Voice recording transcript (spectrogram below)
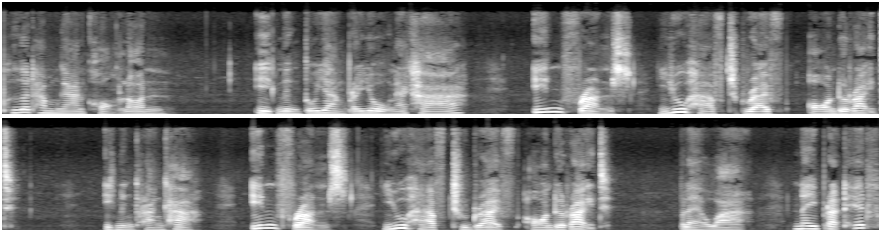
เพื่อทำงานของหลอน อีกหนึ่งตัวอย่างประโยคนะคะ In France you have to drive on the right อีกหนึ่งครั้งค่ะ In France you have to drive on the right แปลว่า ในประเทศฝ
